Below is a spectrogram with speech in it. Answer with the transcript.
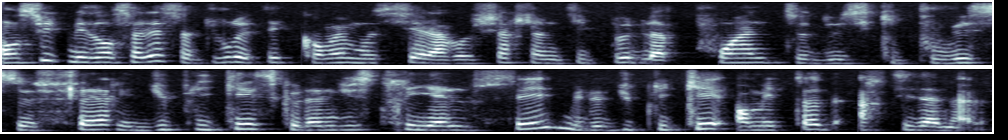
Ensuite, Maison Salès ça a toujours été quand même aussi à la recherche un petit peu de la pointe de ce qui pouvait se faire et dupliquer ce que l'industriel fait, mais le dupliquer en méthode artisanale.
